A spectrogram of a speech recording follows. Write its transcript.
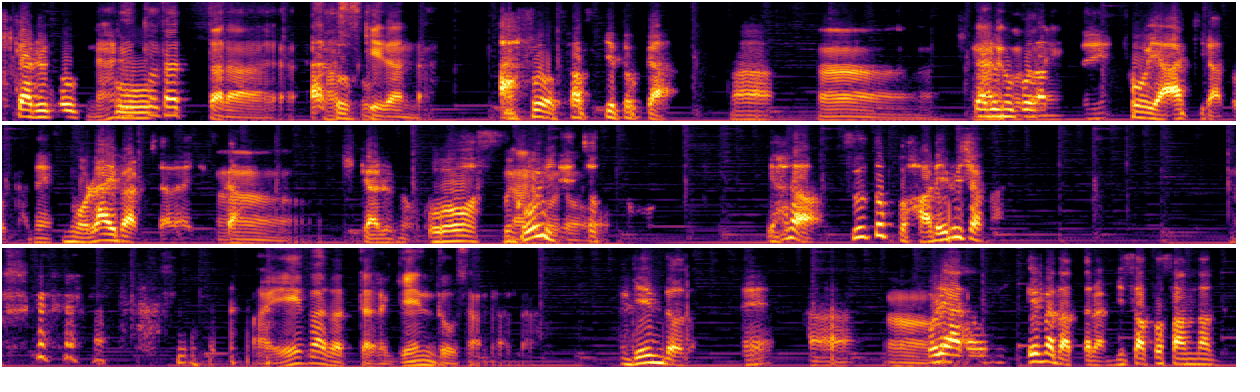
ヒカルの、ナルトだったら、あそうそうサスケなんだ。あ、そう、サスケとか、あああ。ヒカルの子だなるとね、東谷明とかね、もうライバルじゃないですか、ね。ヒカルの。おー、すごいね、ちょっと。やだ、ツートップ貼れるじゃない。うん。あ、エヴァだったら玄道さんなんだ。玄道だね。あうん。俺、あの、エヴァだったらミサトさんなんだよ。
